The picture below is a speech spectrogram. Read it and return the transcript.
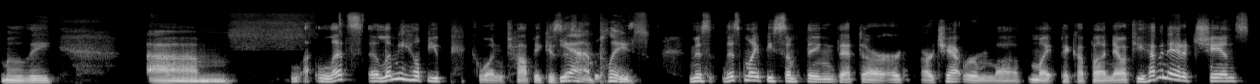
movie um Let's uh, let me help you pick one topic because yeah please This this might be something that our our, our chat room uh, might pick up on. Now, if you haven't had a chance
